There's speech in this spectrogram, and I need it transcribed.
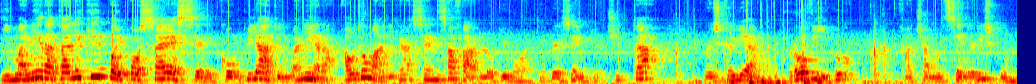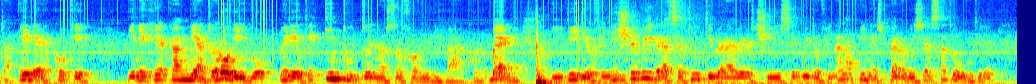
in maniera tale che poi possa essere compilato in maniera automatica senza farlo più volte. Per esempio città, noi scriviamo Rovigo, facciamo il segno di spunta ed ecco che viene cambiato Rovigo, vedete, in tutto il nostro foglio di calcolo. Bene, il video finisce qui, grazie a tutti per averci seguito fino alla fine, spero vi sia stato utile.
